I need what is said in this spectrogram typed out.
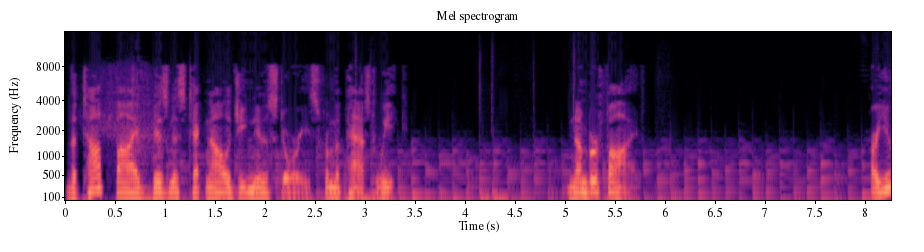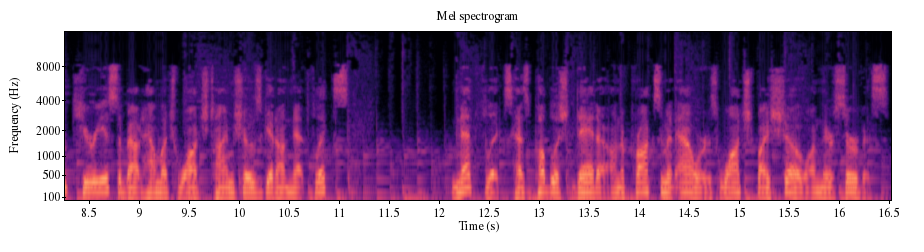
The top 5 business technology news stories from the past week. Number 5. Are you curious about how much watch time shows get on Netflix? Netflix has published data on approximate hours watched by show on their service.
